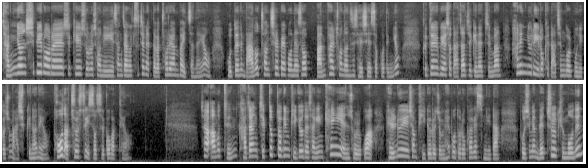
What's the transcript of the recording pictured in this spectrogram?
작년 11월에 CK솔루션이 상장을 추진했다가 철회한 바 있잖아요. 그때는 15,700원에서 18,000원을 제시했었거든요. 그때에 비해서 낮아지긴 했지만 할인율이 이렇게 낮은 걸 보니까 좀 아쉽긴 하네요. 더 낮출 수 있었을 것 같아요. 자, 아무튼 가장 직접적인 비교 대상인 K엔솔과 밸류에이션 비교를 좀 해보도록 하겠습니다. 보시면 매출 규모는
